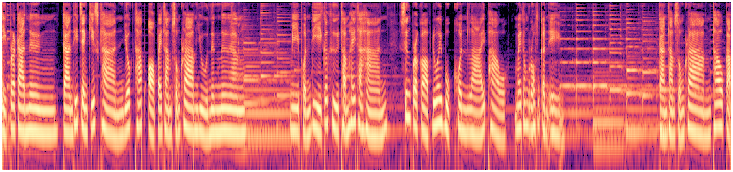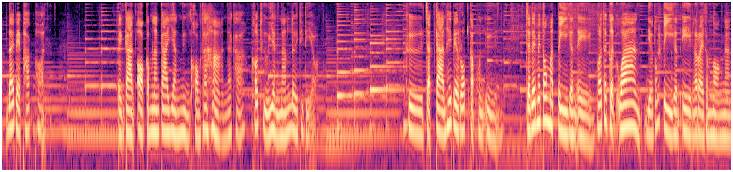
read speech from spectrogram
อีกประการหนึ่ง การที่เจงกิสข่านยกทัพออกไปทำสงครามอยู่เนืองๆ มีผลดีก็คือทำให้ทหาร ซึ่งประกอบด้วยบุคคลหลายเผ่าไม่ต้องรบกันเอง การทำสงครามเท่ากับได้ไปพักผ่อน เป็นการออกกำลังกายอย่างหนึ่งของทหารนะคะ เขาถืออย่างนั้นเลยทีเดียว คือจัดการให้ไปรบกับคนอื่น จะได้ไม่ต้องมาตีกันเอง เพราะถ้าเกิดว่างเดี๋ยวต้องตีกันเองอะไรทำนองนั้น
